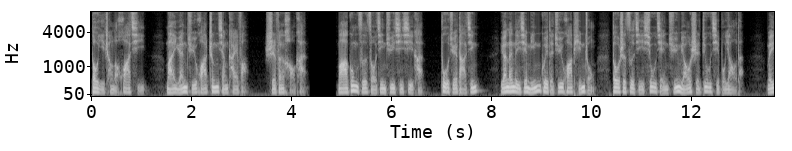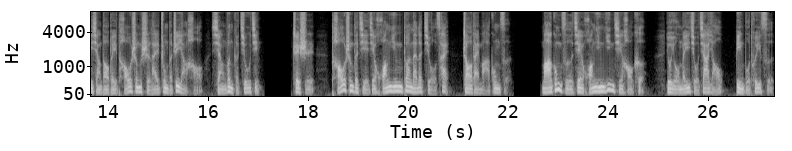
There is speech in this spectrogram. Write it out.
都已成了花旗，满园菊花争相开放，十分好看。马公子走进菊旗细看，不觉大惊。原来那些名贵的菊花品种都是自己修剪菊苗时丢弃不要的，没想到被陶生使来种的这样好，想问个究竟。这时，陶生的姐姐黄英端来了酒菜招待马公子。马公子见黄英殷勤好客，又有美酒佳肴，并不推辞，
